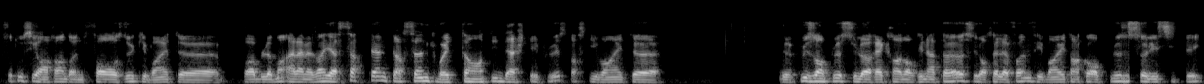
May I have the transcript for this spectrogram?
surtout si on rentre dans une phase 2 qui vont être euh, probablement à la maison, il y a certaines personnes qui vont être tentées d'acheter plus parce qu'ils vont être euh, de plus en plus sur leur écran d'ordinateur, sur leur téléphone, puis ils vont être encore plus sollicités.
